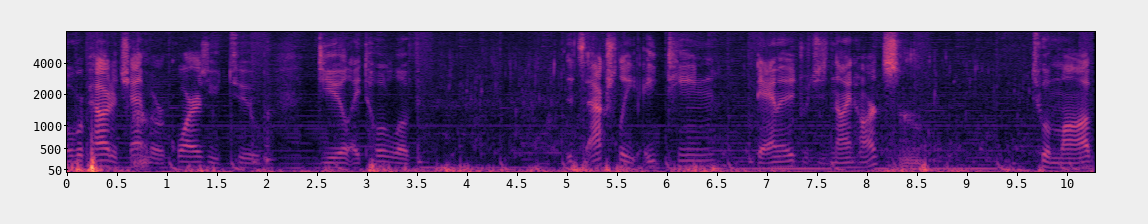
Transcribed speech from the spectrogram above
overpowered enchantment requires you to deal a total of it's actually 18 damage, which is 9 hearts, to a mob,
